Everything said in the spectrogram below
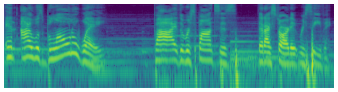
and I was blown away by the responses that I started receiving.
